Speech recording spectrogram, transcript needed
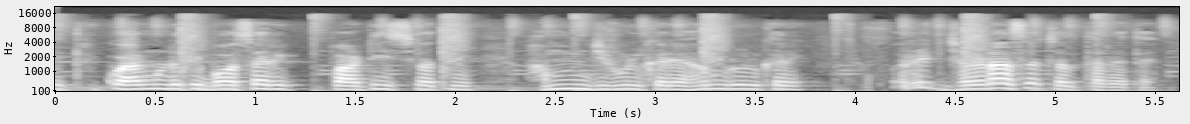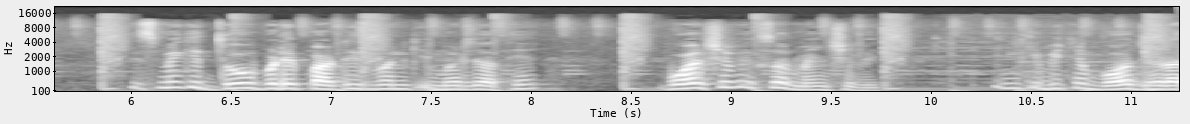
रिक्वायरमेंट होती है, बहुत सारी पार्टीज़ होती हैं, हम रूल करें, हम रूल करें, और एक झगड़ा सा चलता रहता है। इसमें कि दो बड़े पार्टीज़ बन के इमर जाते हैं बॉल्शेविक्स और मैंशेविक्स इनके बीच में बहुत झड़ा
